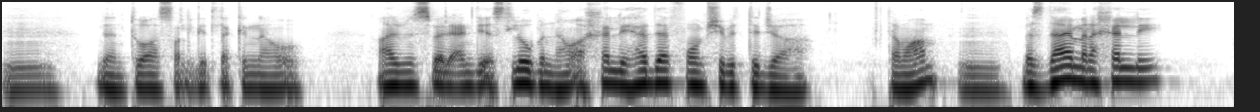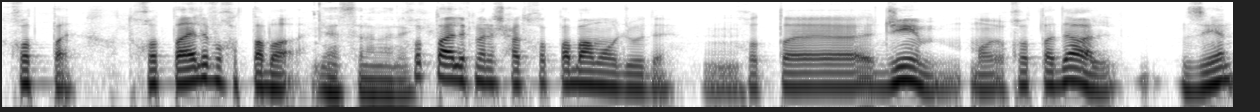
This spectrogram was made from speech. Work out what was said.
بدنا نتواصل قلت لك إنه أنا بالنسبة لي عندي أسلوب إنه أخلي هدف وأمشي باتجاهه. تمام؟ مم. بس دائما أخلي خطة خطة ألف وخطة باء. يا سلام عليك. خطة ألف ما نجحت خطة باء موجودة. مم. خطة جيم خطة دال. زين؟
